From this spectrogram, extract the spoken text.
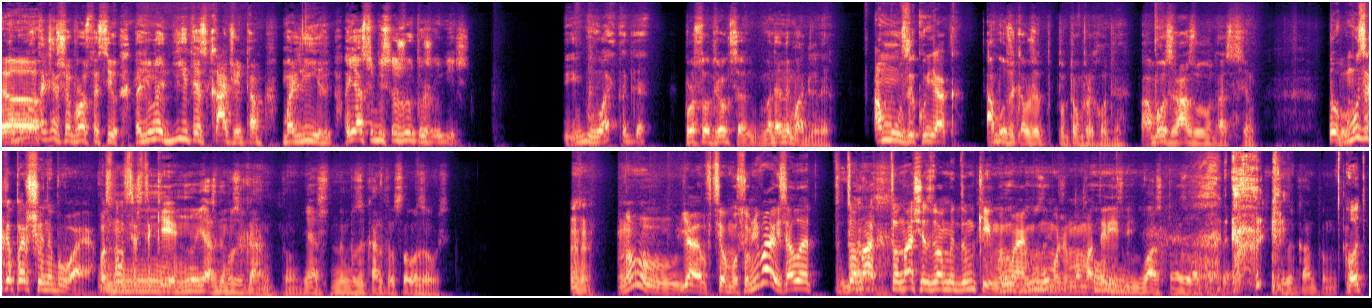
Е, було таке, що просто сів. Наді мною діти скачуть там малі, а я собі сижу і пишу вірш. І буває таке. Просто отрекся, мене нема для них. А музику як? А музика вже потім приходить. Або зразу у нас цим. Ну, музика першою не буває. В основному все ж таки. Ну, я ж не музикант. Ну, я ж не музикант, то слово зовсім. Мгм. Ну, я в цьому сумніваюся, але то, на, то наші з вами думки. Ми маємо, музик- можемо мати ну, різні. Важко назвати музикантом. От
